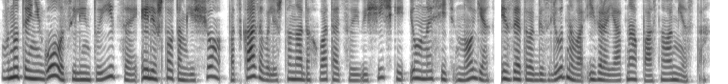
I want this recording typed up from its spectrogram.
Внутренний голос или интуиция, или что там еще, подсказывали, что надо хватать свои вещички и уносить ноги из этого безлюдного и, вероятно, опасного места.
